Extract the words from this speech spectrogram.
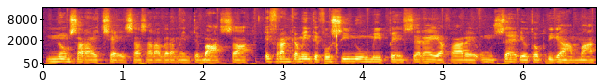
non sarà eccelsa, sarà veramente bassa e francamente fossi in Umi penserei a fare un serio top di gamma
